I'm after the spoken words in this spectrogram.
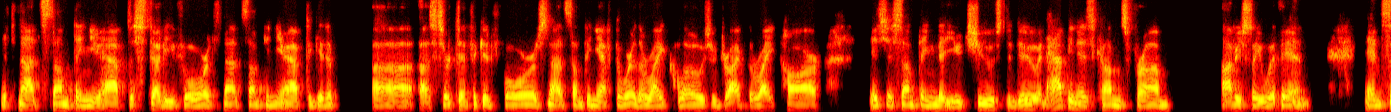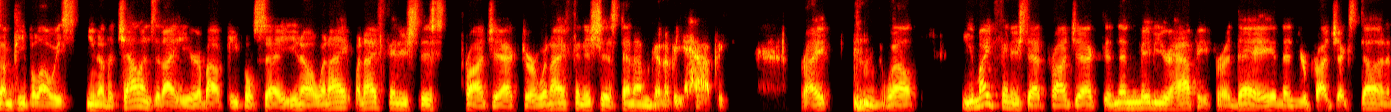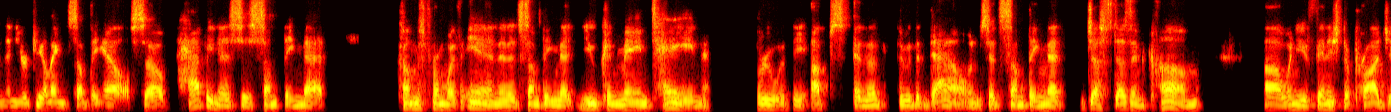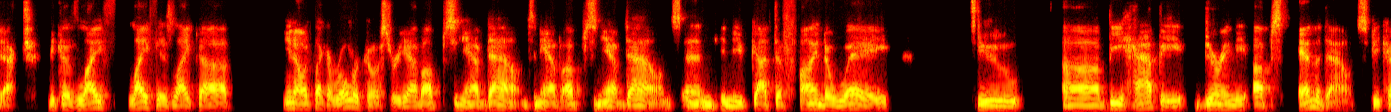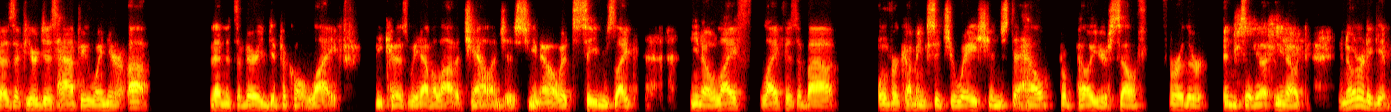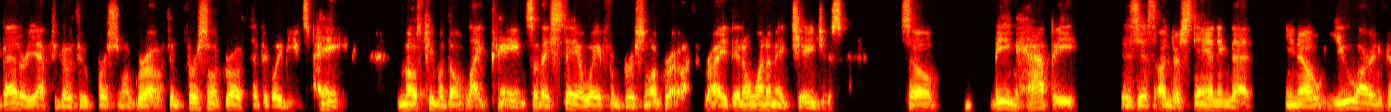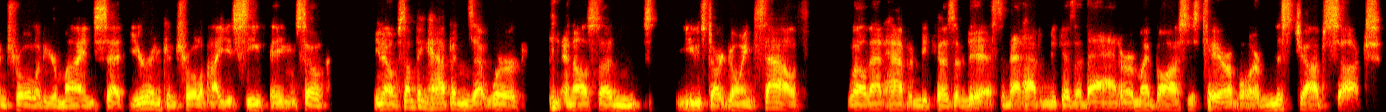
it's not something you have to study for. It's not something you have to get a, uh, a certificate for. It's not something you have to wear the right clothes or drive the right car. It's just something that you choose to do. And happiness comes from obviously within. And some people always, you know, the challenge that I hear about people say, you know, when I when I finish this project or when I finish this, then I'm going to be happy. Right. well, you might finish that project and then maybe you're happy for a day and then your project's done and then you're feeling something else. So happiness is something that comes from within and it's something that you can maintain through the ups and the, through the downs. It's something that just doesn't come uh, when you finished a project because life life is like a you know it's like a roller coaster. You have ups and you have downs, and you have ups and you have downs, and and you've got to find a way to uh, be happy during the ups and the downs. Because if you're just happy when you're up, then it's a very difficult life because we have a lot of challenges. You know, it seems like you know life life is about overcoming situations to help propel yourself further into the you know in order to get better you have to go through personal growth and personal growth typically means pain. Most people don't like pain so they stay away from personal growth right? They don't want to make changes. So being happy is just understanding that you know you are in control of your mindset you're in control of how you see things. So you know if something happens at work and all of a sudden you start going south well, that happened because of this and that happened because of that, or my boss is terrible, or this job sucks.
